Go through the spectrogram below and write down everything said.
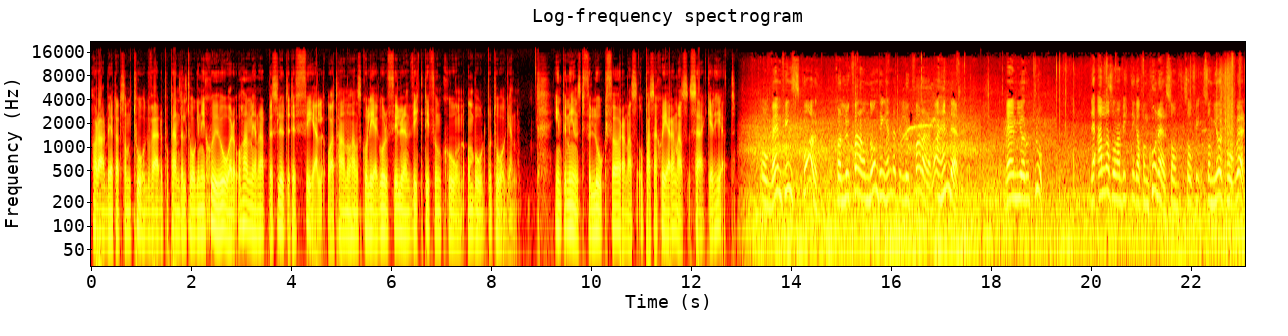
har arbetat som tågvärd på pendeltågen i sju år och han menar att beslutet är fel och att han och hans kollegor fyller en viktig funktion ombord på tågen. Inte minst för lokförarnas och passagerarnas säkerhet. Och vem finns kvar för lokförare? Om någonting händer till lokförare, vad händer? Vem gör utrop? Det är alla sådana viktiga funktioner som, som, som gör tågvärd.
